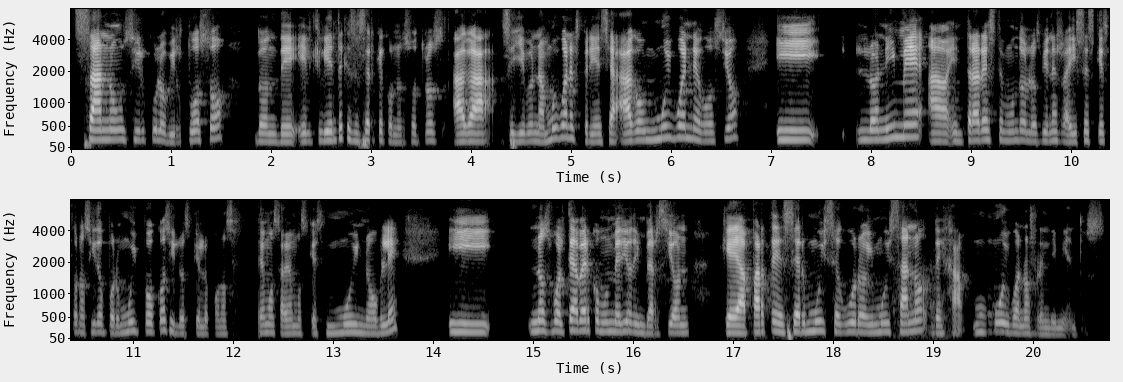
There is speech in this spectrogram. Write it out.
sano, un círculo virtuoso donde el cliente que se acerque con nosotros haga, se lleve una muy buena experiencia, haga un muy buen negocio y lo anime a entrar a este mundo de los bienes raíces que es conocido por muy pocos y los que lo conocemos sabemos que es muy noble y nos voltea a ver como un medio de inversión que aparte de ser muy seguro y muy sano, deja muy buenos rendimientos.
